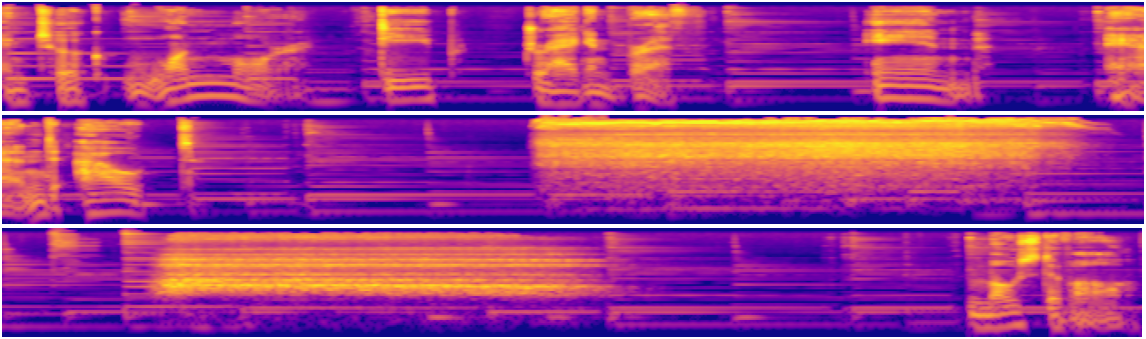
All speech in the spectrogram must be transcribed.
and took one more deep dragon breath in and out. Most of all,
